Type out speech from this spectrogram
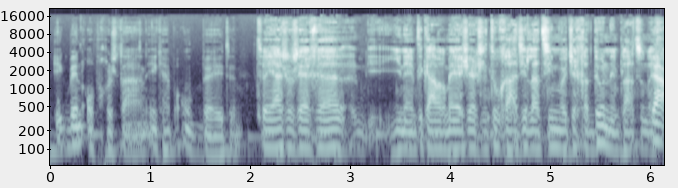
ik ben opgestaan, ik heb ontbeten. Terwijl jij zou zeggen, je neemt de camera mee als je ergens naartoe gaat, je laat zien wat je gaat doen in plaats van dat Ja.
